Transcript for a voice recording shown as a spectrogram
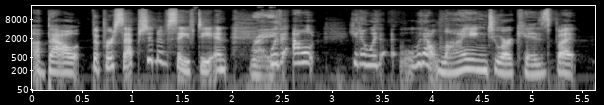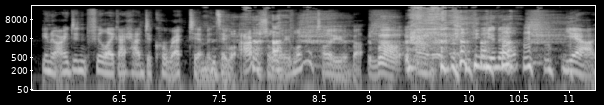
about the perception of safety and right. without you know with, without lying to our kids but you know i didn't feel like i had to correct him and say well actually let me tell you about well um, you know yeah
